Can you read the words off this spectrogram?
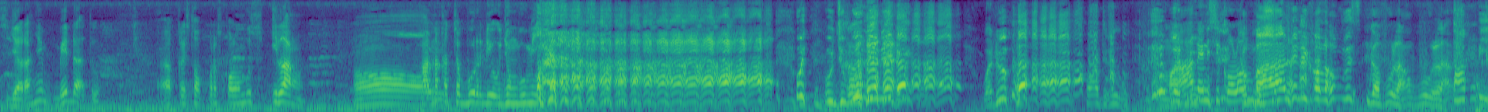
sejarahnya beda tuh. Eh, Christopher Columbus hilang Oh. karena kecebur di ujung bumi. Wih, ujung bumi. Waduh. Waduh, ke mana nih si Columbus? Ke mana nih Columbus? Nggak pulang-pulang. Tapi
